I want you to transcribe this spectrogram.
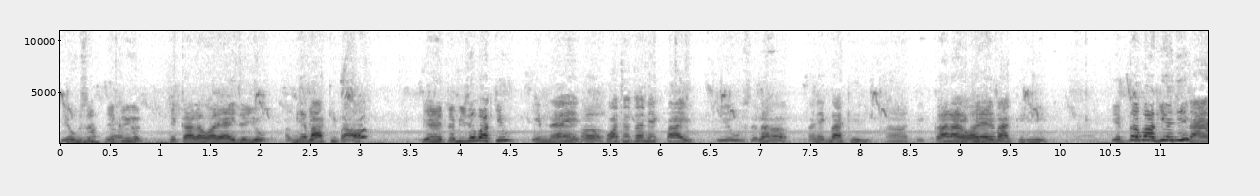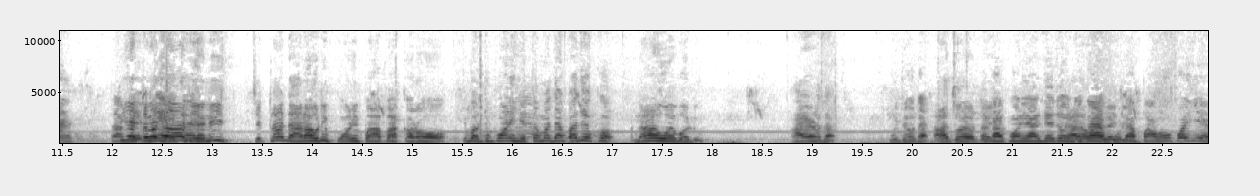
એવું છે? એક મિનિટ કે કાલ સવારે આવી જજો બે બાકી પાવ બે તો બીજો બાકી? એમ નહીં. પાંચ હતા ને એક પાઈ એવું છે ને? અને એક બાકી હા તે કાલ સવારે બાકી એટલા બાકી હજી. તા- તા તમે તો આ જેટલા દાડા પોણી પા પા કરો એ બધું પોણી હેતમાં જ આપવા દેખો ના હોય બધું. હા હેડો તા. હું જોઉં તા. હા જોયો તો કાલ પાણી આલી દેજો ફૂલા પાવો પડી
